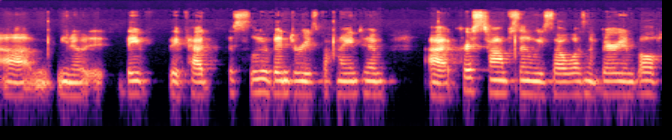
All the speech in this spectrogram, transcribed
Um, you know, they've they've had a slew of injuries behind him. Chris Thompson, we saw, wasn't very involved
